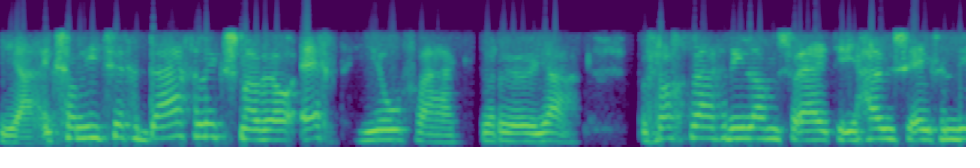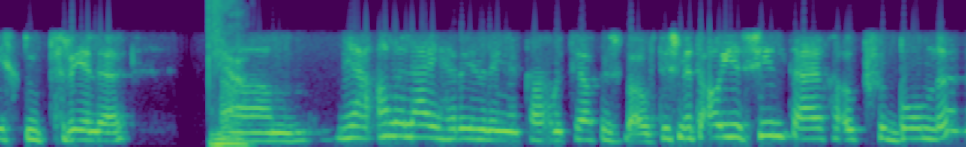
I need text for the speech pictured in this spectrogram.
Ja, ik zal niet zeggen dagelijks, maar wel echt heel vaak. Er, uh, ja, de vrachtwagen die langs rijdt, je huis even licht doet trillen. Ja. Um, ja, allerlei herinneringen komen telkens boven. Het is met al je zintuigen ook verbonden.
